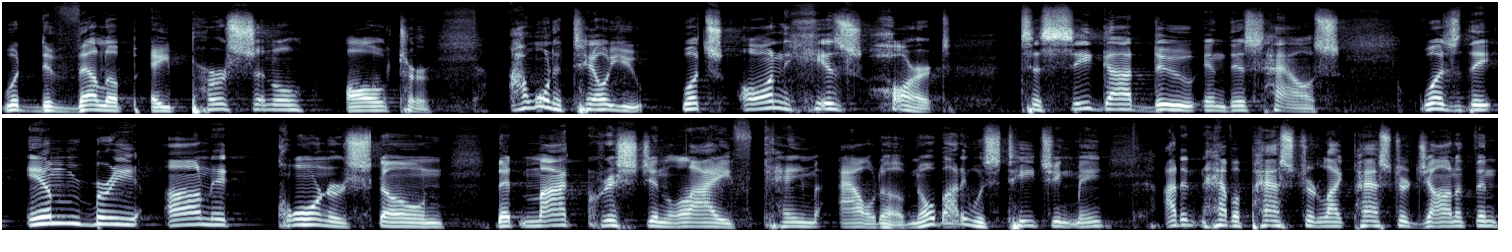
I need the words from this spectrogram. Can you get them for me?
would develop a personal altar. I want to tell you what's on his heart to see God do in this house was the embryonic cornerstone that my Christian life came out of. Nobody was teaching me. I didn't have a pastor like Pastor Jonathan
